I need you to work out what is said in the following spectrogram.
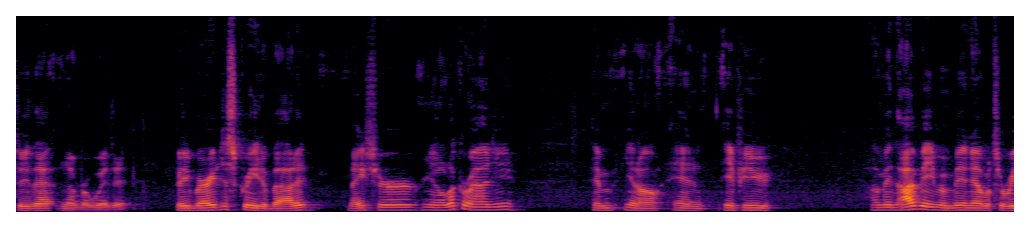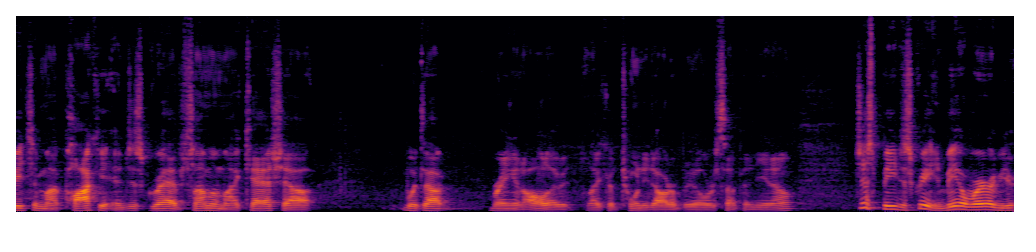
do that number with it. Be very discreet about it. Make sure, you know, look around you. And, you know, and if you, I mean, I've even been able to reach in my pocket and just grab some of my cash out without bringing all of it, like a $20 bill or something, you know. Just be discreet and be aware of your,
